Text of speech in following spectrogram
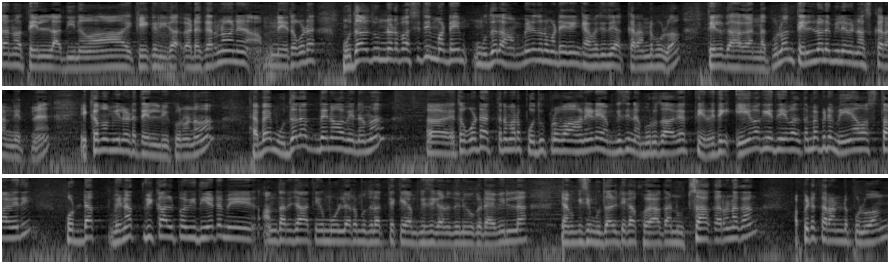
දන්න තෙල් අදිනවා එක වැඩ කරනවන නේතකොට මුදල් දුන්නට පස්සති මට මුදල හම්බෙන මට කැමති දෙයක් කරන්න පුල තෙල් ගහගන්න තුළන් තෙල්වල මිල වෙනස් කරන්නෙත් නෑ. එකම මිලට තෙල් විකුණනවා හැබැයි මුදලක් දෙනවා වෙනම එතකොට ඇත්තනම පොදු ප්‍රවාහනයට යම්කිසි නැමුරුතාවයක් තියෙන ති ඒවගේ දේවල්තම අපිට මේ අවස්ථාවද පොඩ්ඩක් වෙනත් විකල්ප විදිට මේ අන්තර්ජාතික මුල්ල මුදලත්ක යම්කිසි ගණදනයකට ඇවිල්ල යම්කිසි මුදල්ටික හොයාගන්න උත්සා කරනකං අපිට කරන්න පුළුවන්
